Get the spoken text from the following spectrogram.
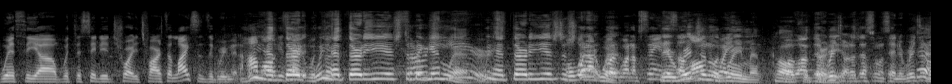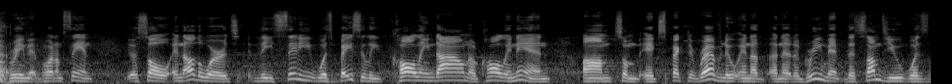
with the uh, with the city of Detroit as far as the license agreement. How we long had 30, We had 30 years to 30 begin years. with. We had 30 years to well, start what with. What I'm saying the is original agreement called well, for 30 original, years. That's what I'm saying. The original yeah. agreement. But what I'm saying, so in other words, the city was basically calling down or calling in um, some expected revenue in, a, in, an agreement that some view was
